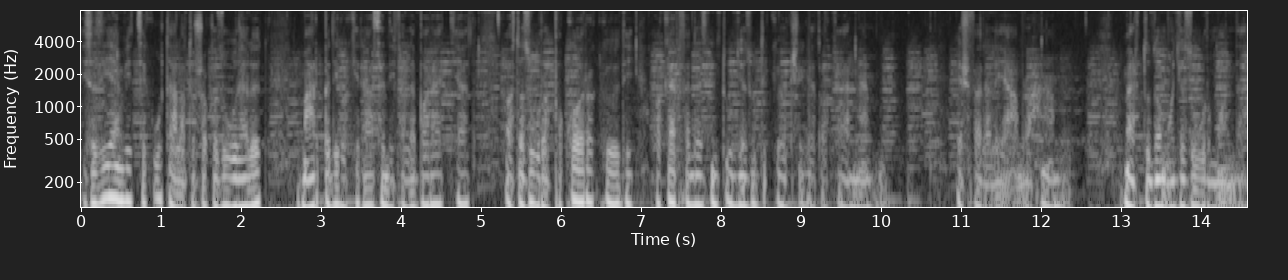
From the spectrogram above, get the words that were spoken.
hisz az ilyen viccek utálatosak az Úr előtt, már pedig aki rászedi fele barátját, azt az Úr a pokolra küldi, akár fedezni tudja az úti költséget, akár nem. És feleli Ábrahám, mert tudom, hogy az Úr mondá.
